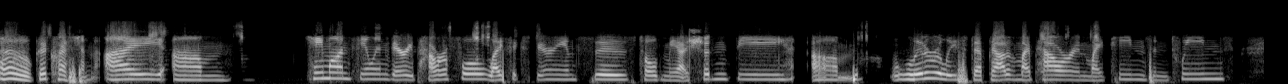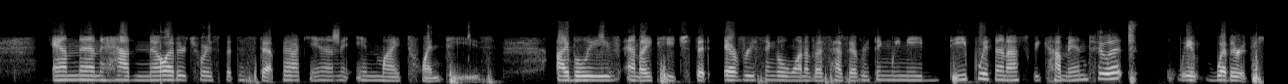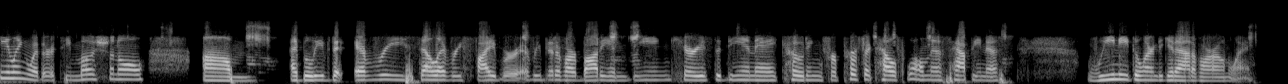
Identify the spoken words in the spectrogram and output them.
oh good question i um, came on feeling very powerful life experiences told me i shouldn't be um, literally stepped out of my power in my teens and tweens and then had no other choice but to step back in in my 20s I believe and I teach that every single one of us has everything we need deep within us. We come into it, we, whether it's healing, whether it's emotional. Um, I believe that every cell, every fiber, every bit of our body and being carries the DNA coding for perfect health, wellness, happiness. We need to learn to get out of our own way.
